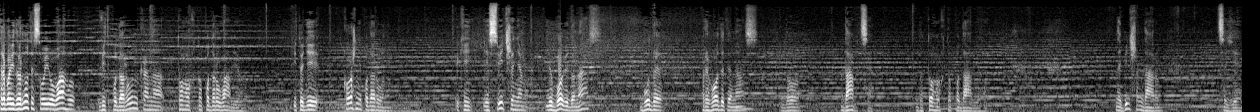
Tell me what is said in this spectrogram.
Треба відвернути свою увагу від подарунка на того, хто подарував його. І тоді кожний подарунок, який є свідченням любові до нас, буде приводити нас до давця, до того, хто подав його. Найбільшим даром це є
